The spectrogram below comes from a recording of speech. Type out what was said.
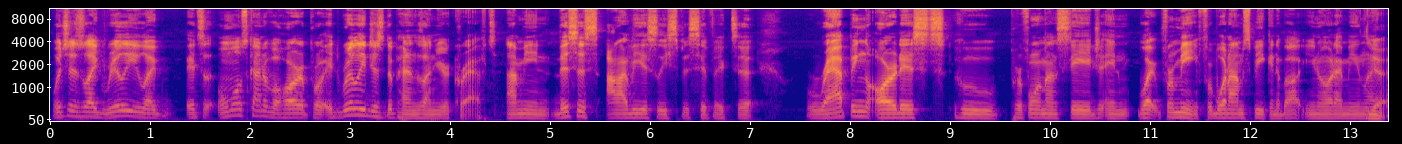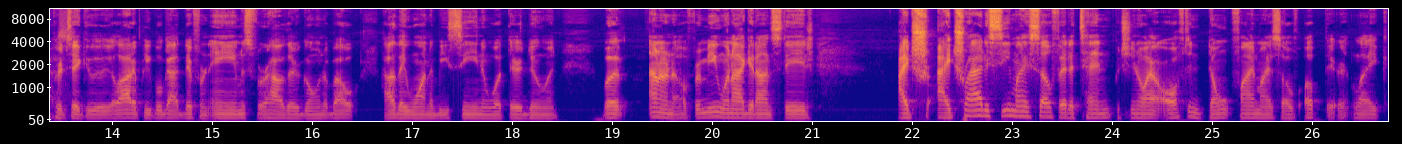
Which is like really like it's almost kind of a hard approach. It really just depends on your craft. I mean, this is obviously specific to rapping artists who perform on stage and what for me for what I'm speaking about. You know what I mean? Like Yes. particularly, a lot of people got different aims for how they're going about how they want to be seen and what they're doing. But I don't know. For me, when I get on stage. I tr- I try to see myself at a 10, but you know, I often don't find myself up there. Like,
